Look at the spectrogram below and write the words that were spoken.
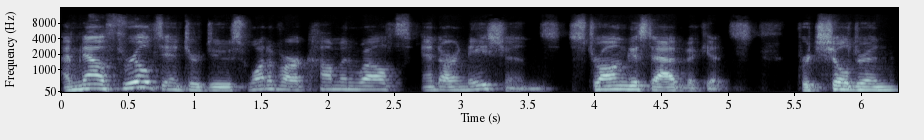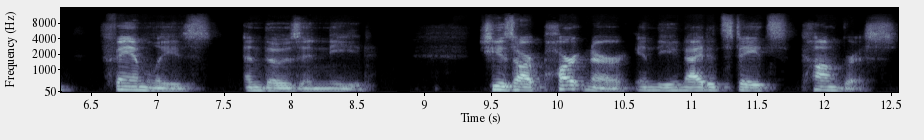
I'm now thrilled to introduce one of our Commonwealth's and our nation's strongest advocates for children, families, and those in need. She is our partner in the United States Congress,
